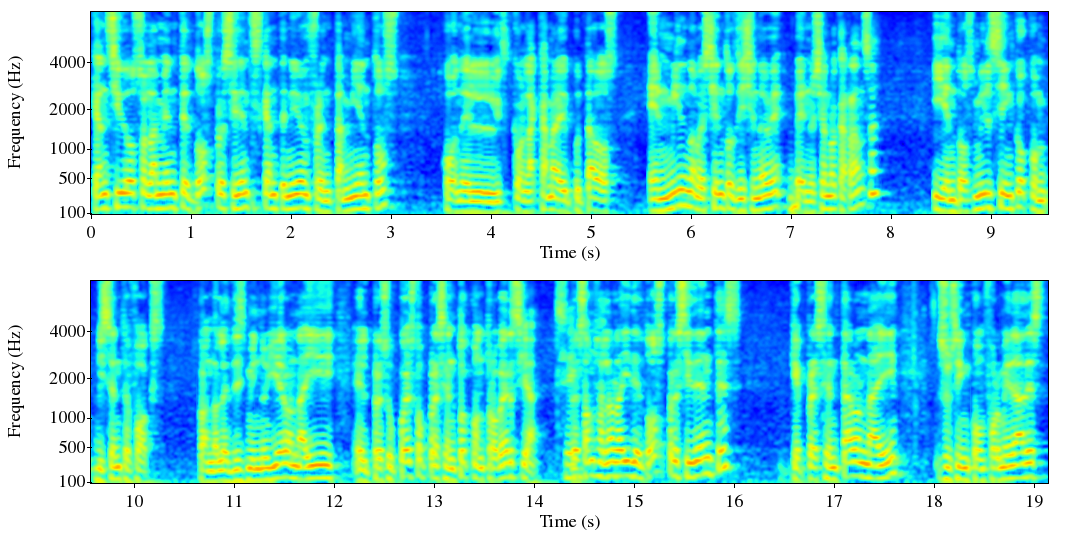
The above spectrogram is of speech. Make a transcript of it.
que han sido solamente dos presidentes que han tenido enfrentamientos con, el, con la Cámara de Diputados. En 1919, Venustiano Carranza, y en 2005 con Vicente Fox. Cuando le disminuyeron ahí el presupuesto, presentó controversia. Pero estamos hablando ahí de dos presidentes que presentaron ahí sus inconformidades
